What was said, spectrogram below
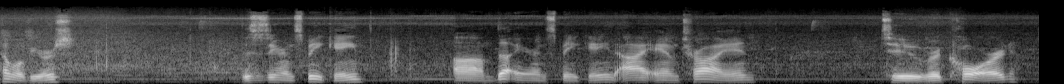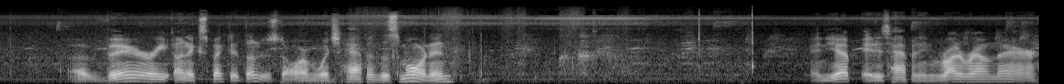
Hello viewers, this is Aaron speaking, um, the Aaron speaking. I am trying to record a very unexpected thunderstorm which happened this morning. And yep, it is happening right around there.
